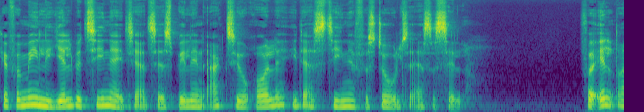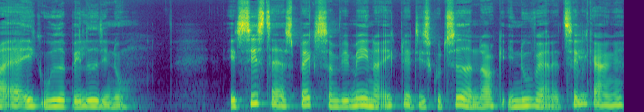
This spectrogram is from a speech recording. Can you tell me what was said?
kan formentlig hjælpe teenager til at spille en aktiv rolle i deres stigende forståelse af sig selv. Forældre er ikke ude af billedet endnu. Et sidste aspekt, som vi mener ikke bliver diskuteret nok i nuværende tilgange,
